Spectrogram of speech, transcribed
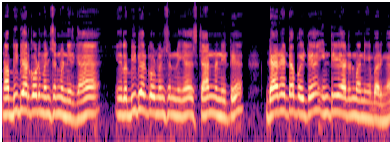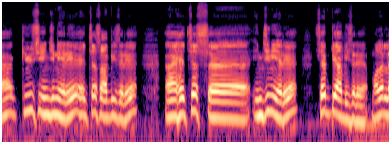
நான் பிபிஆர் கோடு மென்ஷன் பண்ணியிருக்கேன். இதில் பிபிஆர் கோடு மென்ஷன் பண்ணிங்க ஸ்கேன் பண்ணிவிட்டு டைரெக்டாக போயிட்டு இன்டர்வியூ அட்டன் பண்ணிங்க பாருங்கள் QC engineer HS officer HS engineer safety officer முதல்ல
